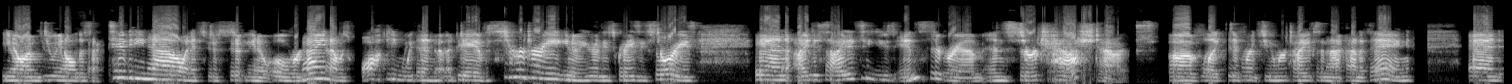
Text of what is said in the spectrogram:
you know, I'm doing all this activity now and it's just, you know, overnight. I was walking within a day of surgery. You know, you hear these crazy stories. And I decided to use Instagram and search hashtags of like different tumor types and that kind of thing. And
